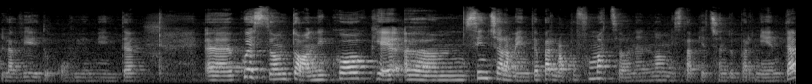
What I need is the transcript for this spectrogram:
la vedo ovviamente eh, questo è un tonico che ehm, sinceramente per la profumazione non mi sta piacendo per niente.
